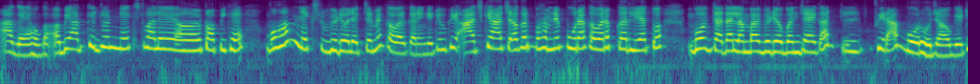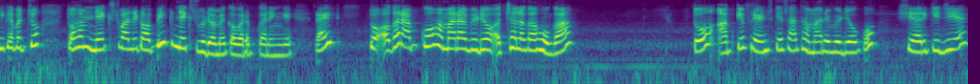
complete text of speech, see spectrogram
आ गया होगा। अभी आपके जो नेक्स्ट वाले टॉपिक है, वो हम नेक्स्ट वीडियो लेक्चर में कवर करेंगे, क्योंकि आज के आज अगर हमने पूरा कवर अप कर लिया तो बहुत ज़्यादा लंबा वीडियो बन जाएगा, फिर आप बोर हो जाओगे। ठीक है बच्चों? तो हम नेक्स्ट वाले टॉपिक नेक्स्ट वीडियो में कवर अप करेंगे राइट तो अगर आपको हमारा वीडियो अच्छा लगा होगा तो आपके फ्रेंड्स के साथ हमारे वीडियो को शेयर कीजिए।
